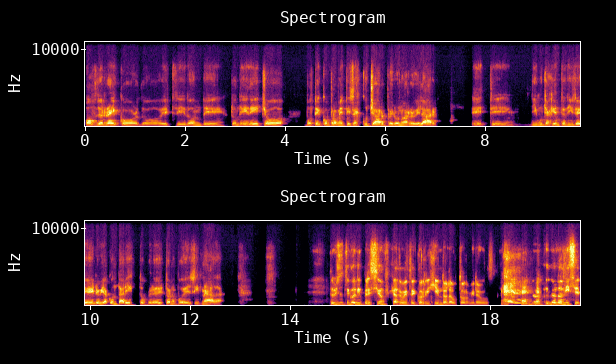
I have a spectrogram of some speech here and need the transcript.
off the record, o este, donde, donde de hecho vos te comprometes a escuchar pero no a revelar. Este, y mucha gente dice, "Eh, le voy a contar esto, pero esto no puede decir nada. Pero yo tengo la impresión, fíjate, estoy corrigiendo al autor, mira vos, no, que no lo dice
